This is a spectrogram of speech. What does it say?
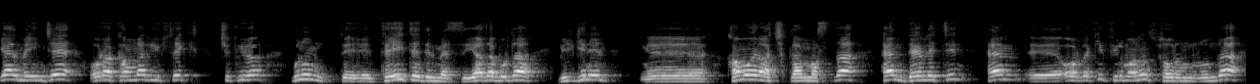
gelmeyince o rakamlar yüksek çıkıyor. Bunun te- teyit edilmesi ya da burada bilginin e, kamuoyuna açıklanması da hem devletin hem e, oradaki firmanın sorumluluğunda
